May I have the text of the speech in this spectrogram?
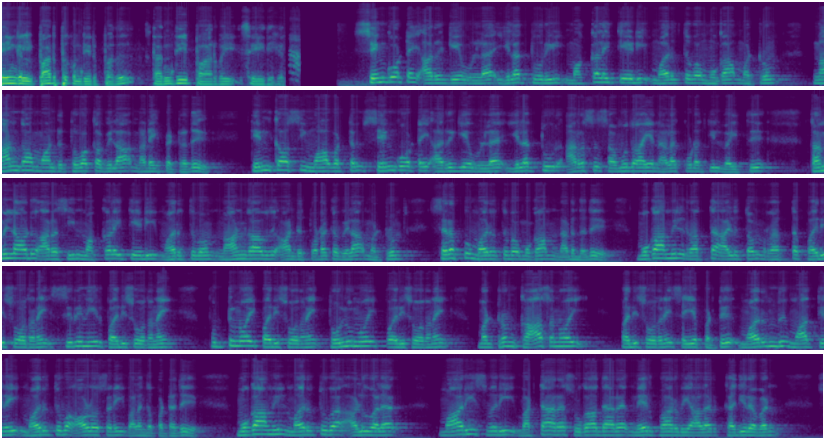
நீங்கள் பார்த்து கொண்டிருப்பது தந்தி பார்வை செய்திகள். செங்கோட்டை அருகே உள்ள இலத்தூரில் மக்களை தேடி மருத்துவ முகாம் மற்றும் நான்காம் ஆண்டு துவக்க விழா நடைபெற்றது. தென்காசி மாவட்டம் செங்கோட்டை அருகே உள்ள இலத்தூர் அரசு சமுதாய நலக்கூடத்தில் வைத்து தமிழ்நாடு அரசின் மக்களை தேடி மருத்துவம் நான்காவது ஆண்டு தொடக்க விழா மற்றும் சிறப்பு மருத்துவ முகாம் நடந்தது. முகாமில் இரத்த அழுத்தம் இரத்த பரிசோதனை சிறுநீர் பரிசோதனை புற்றுநோய் பரிசோதனை தொழுநோய் பரிசோதனை மற்றும் காசநோய் பரிசோதனை செய்யப்பட்டு மருந்து மாத்திரை மருத்துவ ஆலோசனை வழங்கப்பட்டது. முகாமில் மருத்துவ அலுவலர் மாரீஸ்வரி வட்டார சுகாதார மேற்பார்வையாளர் கதிரவன்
